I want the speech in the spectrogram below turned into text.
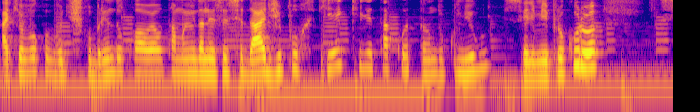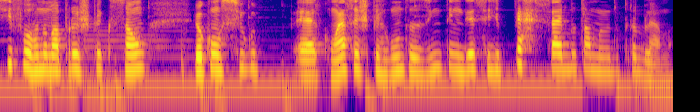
Aqui eu vou, vou, descobrindo qual é o tamanho da necessidade e por que, que ele está cotando comigo, se ele me procurou. Se for numa prospecção, eu consigo, é, com essas perguntas, entender se ele percebe o tamanho do problema.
